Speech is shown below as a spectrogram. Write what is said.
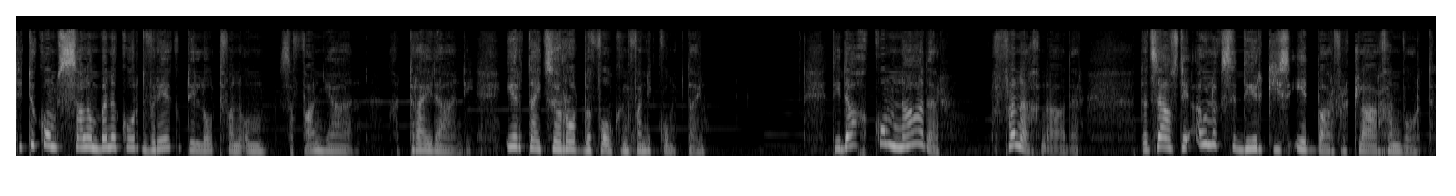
Die toekoms sal hom binnekort wreek op die lot van om Safanya en Getruida en die eertydse rotbevolking van die Komptuin. Die dag kom nader, vinnig nader, dat selfs die oulikste diertjies eetbaar verklaar gaan word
